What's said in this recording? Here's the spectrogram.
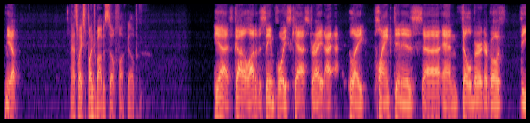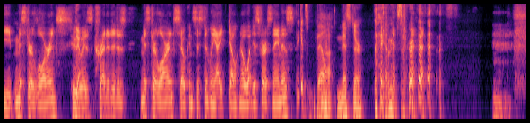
Yep. That's why SpongeBob is so fucked up. Yeah, it's got a lot of the same voice cast, right? I, I- like Plankton is uh, and Filbert are both the Mr. Lawrence, who is Yeah. credited as Mr. Lawrence so consistently I don't know what his first name is. I think it's Bill. Uh, Mister. Mister.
